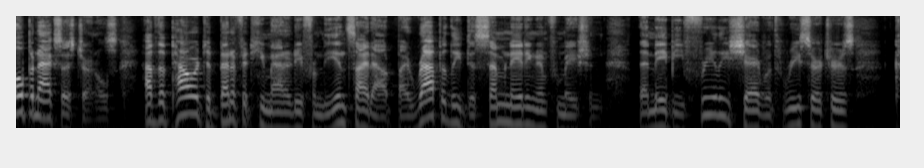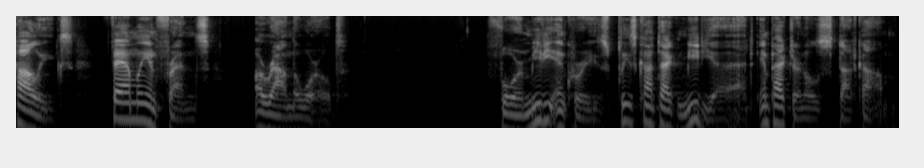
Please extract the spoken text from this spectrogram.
Open access journals have the power to benefit humanity from the inside out by rapidly disseminating information that may be freely shared with researchers, colleagues, family, and friends around the world. For media inquiries, please contact media at impactjournals.com.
